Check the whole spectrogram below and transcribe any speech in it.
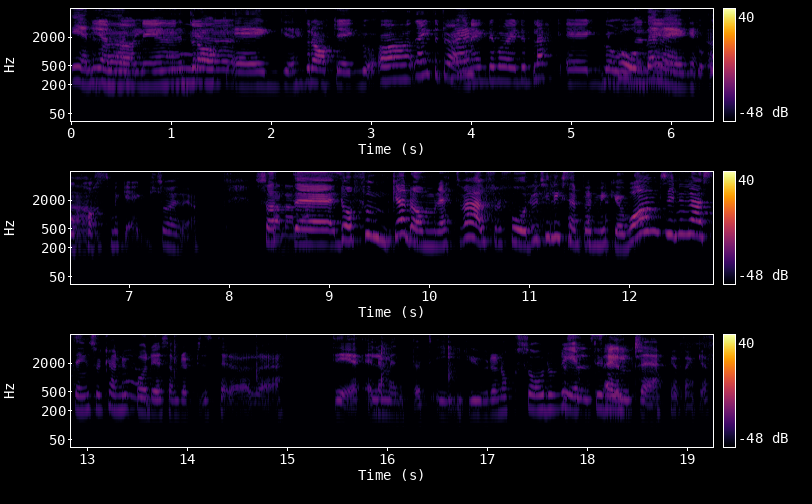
Enhörning, enhörning, drakägg. drakägg och, ja nej inte Dragon Nej. Egg, det var ju The Black Egg, Golden, Golden Egg, Egg, och ja. Cosmic Egg. Så är det. Så Bland att eh, då funkar de rätt väl för får du till exempel mycket wands i din läsning så kan du få det som representerar eh, det elementet i djuren också och då vet Precis, du eld lite helt enkelt.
